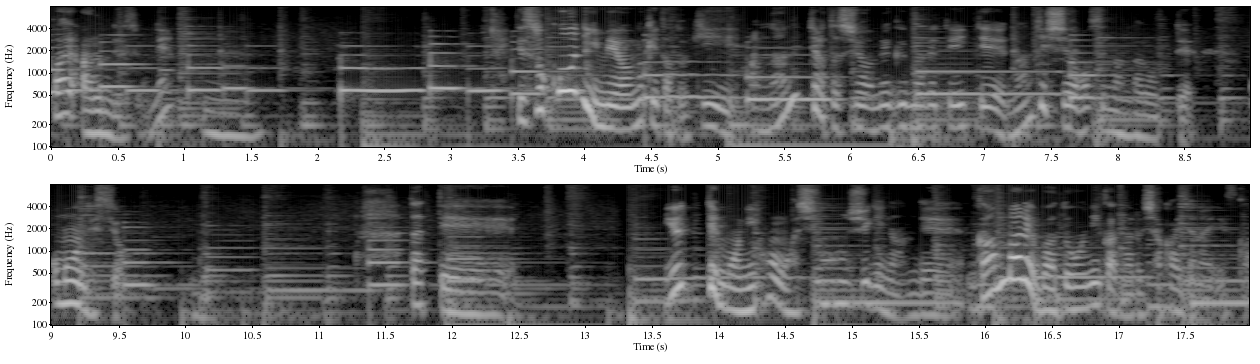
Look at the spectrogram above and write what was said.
ぱいあるんですよね。うん、でそこに目を向けた時あなんて私は恵まれていてなんて幸せなんだろうって思うんですよ。だって言っても日本は資本主義なんで頑張ればどうにかなる社会じゃないですか。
